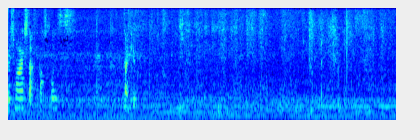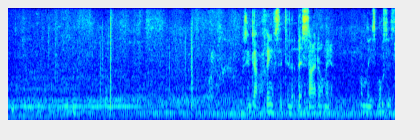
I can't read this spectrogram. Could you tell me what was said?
Use my staff pass please? Thank you. I seem to have a thing of sitting at this side on on these buses.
